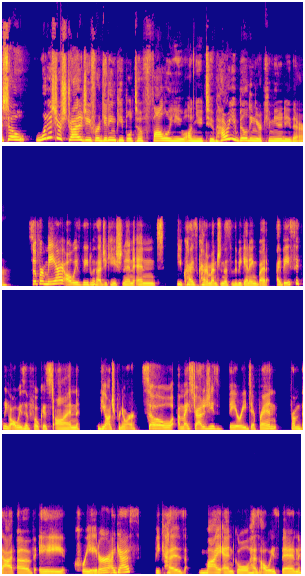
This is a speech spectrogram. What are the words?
So what is your strategy for getting people to follow you on YouTube? How are you building your community there? So for me, I always lead with education and, and you guys kind of mentioned this at the beginning, but I basically always have focused on the entrepreneur. So uh, my strategy is very different from that of a creator, I guess, because my end goal has always been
